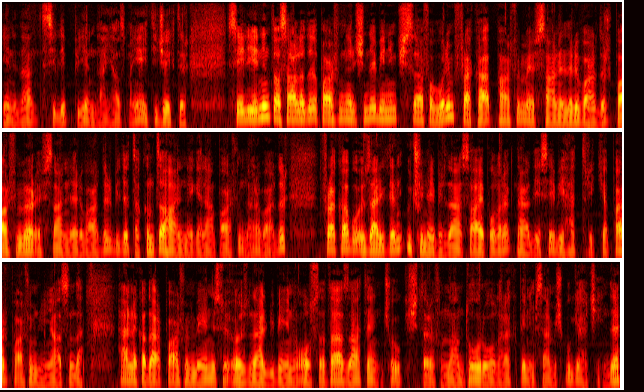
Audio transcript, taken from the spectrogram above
yeniden silip yeniden yazmaya itecektir. Selye'nin tasarladığı parfümler içinde benim kişisel favorim Fraka. Parfüm efsaneleri vardır, parfümör efsaneleri vardır. Bir de takıntı haline gelen parfümler vardır. Fraka bu özelliklerin üçüne birden sahip olarak neredeyse bir hat-trick yapar parfüm dünyasında. Her ne kadar parfüm beğenisi öznel bir beğeni olsa da zaten çoğu kişi tarafından doğru olarak benimsenmiş bu gerçeğinde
